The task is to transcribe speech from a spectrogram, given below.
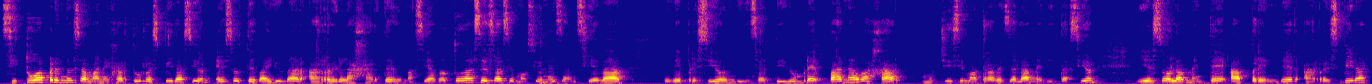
Si tú aprendes a manejar tu respiración, eso te va a ayudar a relajarte demasiado. Todas esas emociones de ansiedad, de depresión, de incertidumbre, van a bajar muchísimo a través de la meditación y es solamente aprender a respirar.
